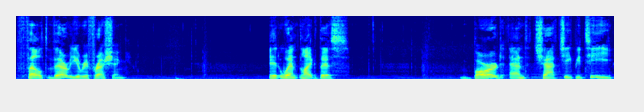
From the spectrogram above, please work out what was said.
felt very refreshing. It went like this Bard and ChatGPT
